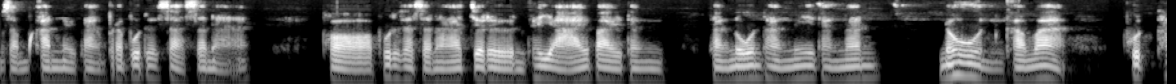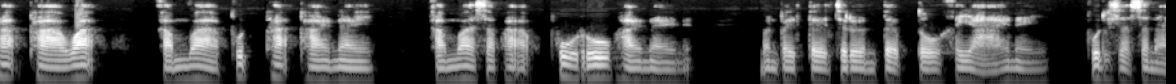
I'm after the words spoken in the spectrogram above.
ำสำคัญในทางพระพุทธศาสนา พอพุทธศาสนาเจริญขยายไปทางทางนู้นทางนี้ทางนั้น นู่นคำว่า พุทธภาวะคำว่าพุทธภายในคำว่าสภาพผู้รู้ภายในเนี่ยมันไปเติเจริญเติบโตขยายในพุทธศาสนา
